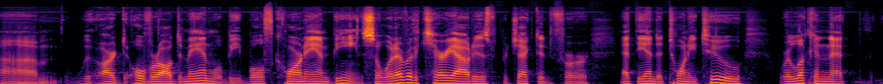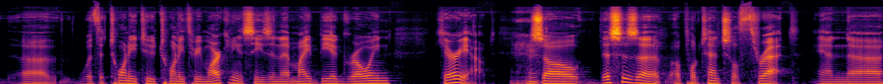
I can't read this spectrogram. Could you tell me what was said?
um, our overall demand will be, both corn and beans. So whatever the carryout is projected for at the end of 22, we're looking at uh, with the 22-23 marketing season that might be a growing carryout. So this is a, a potential threat, and uh,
